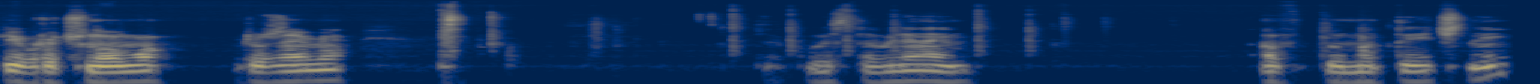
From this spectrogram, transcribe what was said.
півручному режимі. Так, виставляємо автоматичний.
